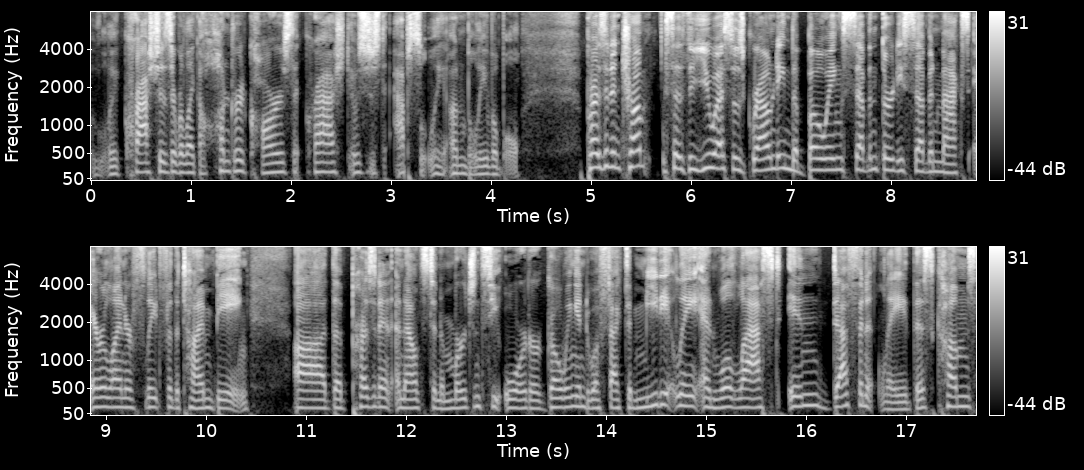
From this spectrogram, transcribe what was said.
like crashes. There were like 100 cars that crashed. It was just absolutely unbelievable. President Trump says the U.S. is grounding the Boeing 737 MAX airliner fleet for the time being. Uh, the president announced an emergency order going into effect immediately and will last indefinitely. This comes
